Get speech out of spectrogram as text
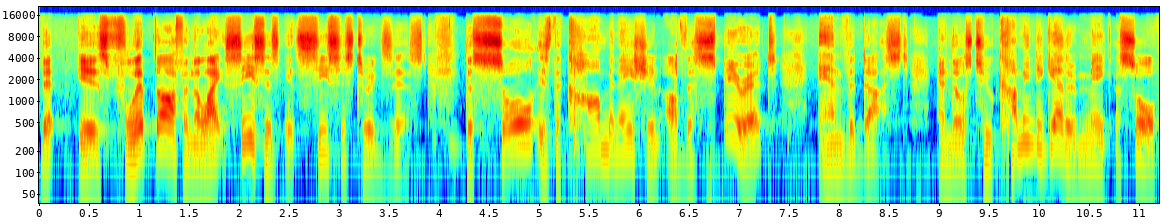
that is flipped off and the light ceases, it ceases to exist. The soul is the combination of the spirit and the dust. And those two coming together make a soul.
